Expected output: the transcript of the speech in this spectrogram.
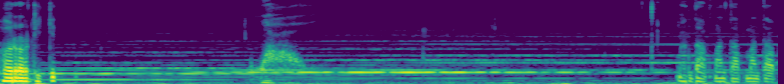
horor dikit. Wow. Mantap, mantap, mantap.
